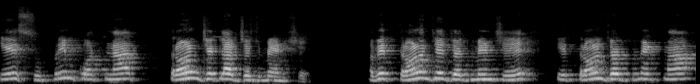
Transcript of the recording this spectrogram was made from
કે સુપ્રીમ કોર્ટના ત્રણ જેટલા જજમેન્ટ છે. હવે ત્રણ જે જજમેન્ટ છે, એ ત્રણ જજમેન્ટમાં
